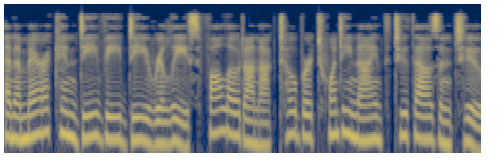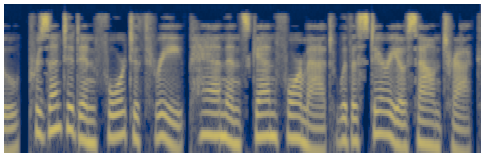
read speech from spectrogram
An American DVD release followed on October 29, 2002, presented in 4:3 pan and scan format with a stereo soundtrack.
